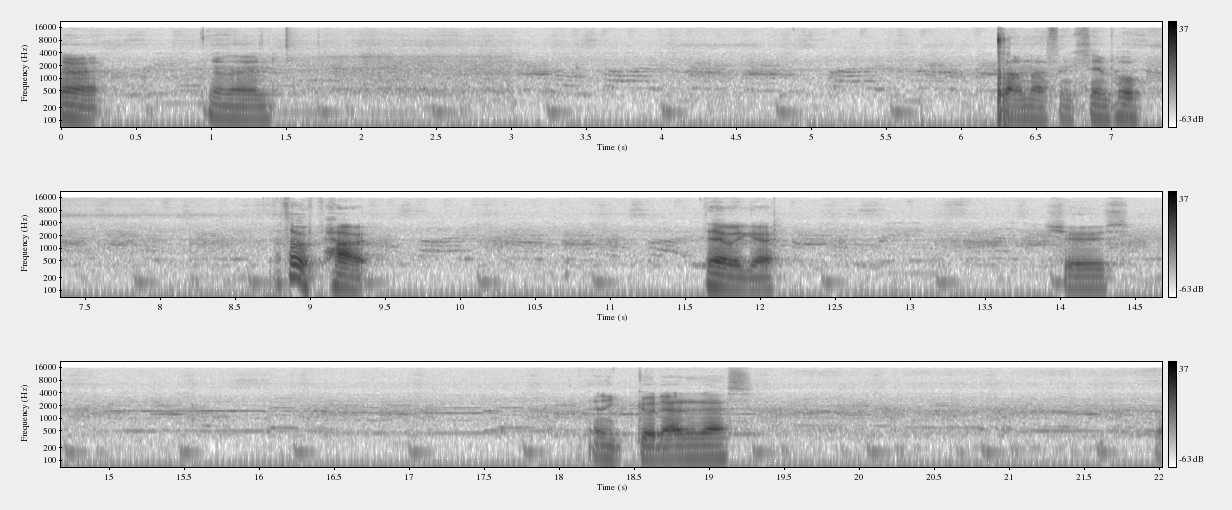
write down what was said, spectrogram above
Alright. And then something nice and simple. I thought was parrot. There we go. Shoes. Any good Adidas? Uh,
